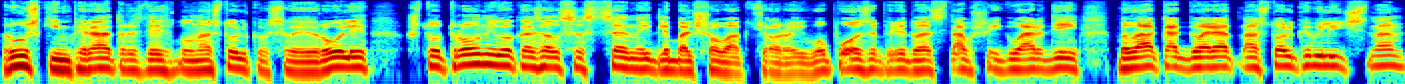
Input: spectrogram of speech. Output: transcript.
Русский император здесь был настолько в своей роли, что трон его казался сценой для большого актера. Его поза перед восставшей гвардией была, как говорят, настолько величественна,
